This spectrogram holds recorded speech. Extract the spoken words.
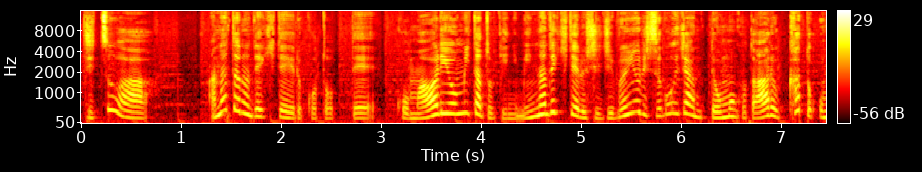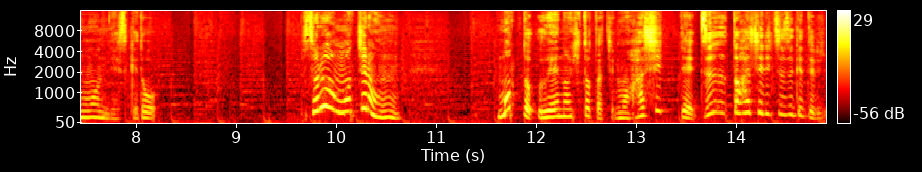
実はあなたのできていることってこう周りを見た時にみんなできてるし自分よりすごいじゃんって思うことあるかと思うんですけどそれはもちろんもっと上の人たちも走ってずっと走り続けてる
